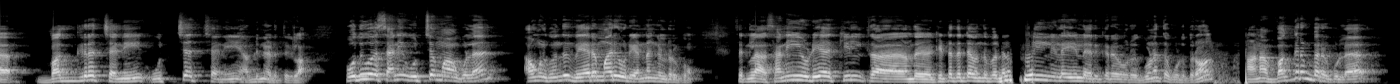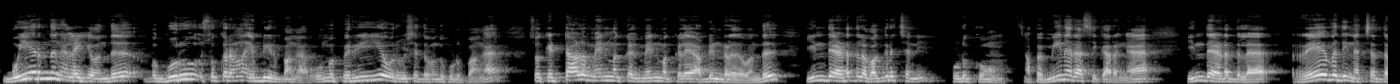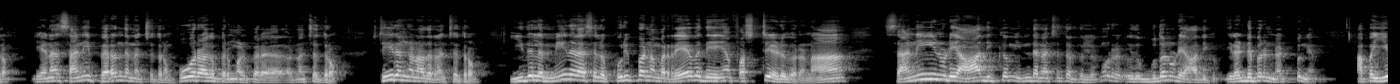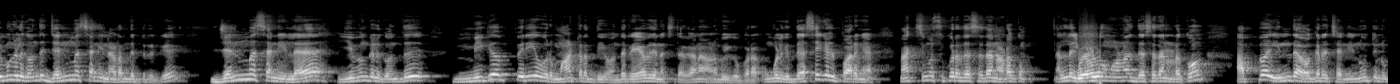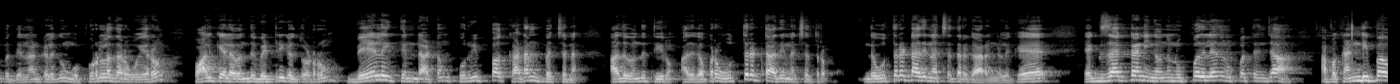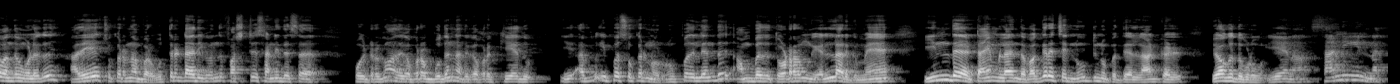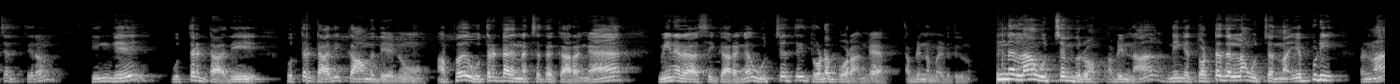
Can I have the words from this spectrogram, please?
வக்ர சனி உச்சச்சனி அப்படின்னு எடுத்துக்கலாம். பொதுவாக சனி உச்சமாகக்குள்ள அவங்களுக்கு வந்து வேற மாதிரி ஒரு எண்ணங்கள் இருக்கும். சரிங்களா? சனியுடைய கீழ் த- அந்த கிட்டத்தட்ட வந்து பார்த்தீங்கன்னா கீழ் நிலையில் இருக்கிற ஒரு குணத்தை கொடுத்துரும். ஆனால் வக்ரம் பெறக்குள்ள உயர்ந்த நிலைக்கு வந்து இப்போ குரு சுக்கரன்லாம் எப்படி இருப்பாங்க? ரொம்ப பெரிய ஒரு விஷயத்தை வந்து கொடுப்பாங்க. ஸோ கெட்டாலும் மேன்மக்கள் மேன்மக்களே அப்படின்றத வந்து இந்த இடத்துல வக்ரச்சனி கொடுக்கும். அப்போ மீனராசிக்காரங்க இந்த இடத்துல ரேவதி நட்சத்திரம் ஏன்னா சனி பிறந்த நட்சத்திரம் பூவராக பெருமாள் பிற நட்சத்திரம். ஸ்ரீரங்கநாதர் நட்சத்திரம். இதில் மீனராசியில் குறிப்பாக நம்ம ரேவதியை ஏன் ஃபஸ்ட்டு எடுக்கிறோன்னா சனியினுடைய ஆதிக்கம் இந்த நட்சத்திரத்தில் இருக்கும் ஒரு இது புதனுடைய ஆதிக்கம். ரெண்டு பேரும் நட்புங்க. அப்போ இவங்களுக்கு வந்து ஜென்ம சனி நடந்துட்டு இருக்கு ஜென்ம சனியில் இவங்களுக்கு வந்து மிகப்பெரிய ஒரு மாற்றத்தையும் வந்து ரேவதி நட்சத்திரக்காரன் அனுபவிக்க போகிறார் உங்களுக்கு திசைகள் பாருங்கள் மேக்சிமம் சுக்கர தசை தான் நடக்கும். நல்ல யோகமான திசை தான் நடக்கும். அப்போ இந்த வக்ரச்சனி நூற்றி முப்பத்தி நாட்களுக்கு உங்கள் பொருளாதார உயரும். வாழ்க்கையில் வந்து வெற்றிகள் தொடரும். வேலை திண்டாட்டம் குறிப்பாக கடன் பிரச்சனை அது வந்து தீரும். அதுக்கப்புறம் உத்திரட்டாதி நட்சத்திரம். இந்த உத்திரட்டாதி நட்சத்திரக்காரங்களுக்கு எக்ஸாக்டாக நீங்கள் வந்து முப்பதுலேருந்து முப்பத்தஞ்சா அப்போ கண்டிப்பாக வந்து உங்களுக்கு அதே சுக்கரன் தான் உத்திரட்டாதிக்கு வந்து ஃபஸ்ட்டு சனி தசை போயிட்டுருக்கும் அதுக்கப்புறம் புதன் அதுக்கப்புறம் கேது. இப்போ சுக்கரன் ஒரு முப்பதுலேருந்து ஐம்பது தொடரவங்க எல்லாருக்குமே இந்த டைமில் இந்த வக்ரச்சரி நூற்றி முப்பத்தேழு நாட்கள் யோகத்தை கொடுக்கும். ஏன்னா சனியின் நட்சத்திரம் இங்கே உத்திரட்டாதி உத்திரட்டாதி காமதேனு. அப்போ உத்திரட்டாதி நட்சத்திரக்காரங்க மீனராசிக்காரங்க உச்சத்தை தொட போகிறாங்க அப்படின்னு நம்ம எடுத்துக்கணும். என்னெல்லாம் உச்சம் பெறும். அப்படின்னா நீங்க தொட்டதெல்லாம் உச்சம் தான் எப்படி? அப்படின்னா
